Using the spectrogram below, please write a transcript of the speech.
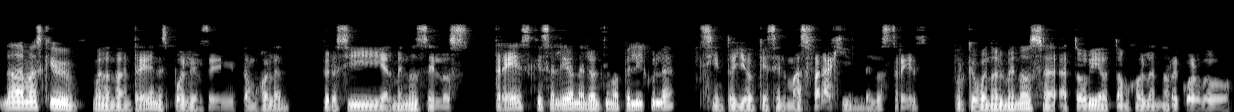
nada más que, bueno, no entraré en spoilers de Tom Holland, pero sí, al menos de los tres que salieron en la última película, siento yo que es el más frágil de los tres. Porque bueno, al menos a, a Toby o a Tom Holland no recuerdo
